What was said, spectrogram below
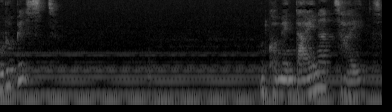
Wo du bist und komme in deiner Zeit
